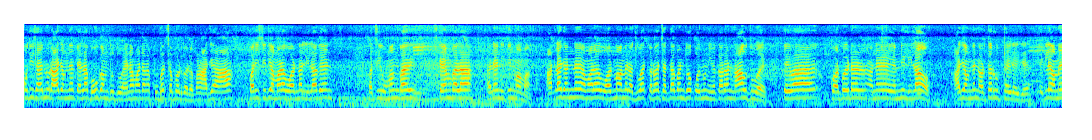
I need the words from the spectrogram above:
મોદી સાહેબનું રાજ અમને પહેલાં બહુ ગમતું હતું, એના માટે અમે ખૂબ જ સપોર્ટ કર્યો. પણ આજે આ પરિસ્થિતિ અમારા વોર્ડના લીલાબેન, પછી ઉમંગભાઈ સ્ટેમ્પવાલા અને નીતિન મામા. આટલા જણને અમારા વોર્ડમાં અમે રજૂઆત કરવા છતાં પણ જો કોઈનું નિરાકરણ ના આવતું હોય તો એવા કોર્પોરેટર અને એમની લીલાઓ આજે અમને નડતરરૂપ થઈ રહી છે. એટલે અમે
